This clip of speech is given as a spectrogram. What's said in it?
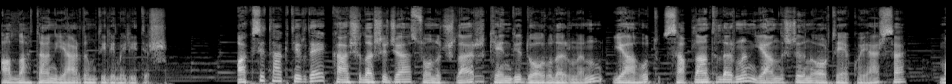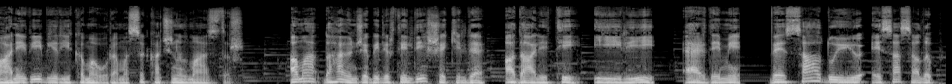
Allah'tan yardım dilemelidir. Aksi takdirde karşılaşacağı sonuçlar kendi doğrularının yahut saplantılarının yanlışlığını ortaya koyarsa, manevi bir yıkıma uğraması kaçınılmazdır. Ama daha önce belirtildiği şekilde adaleti, iyiliği, erdemi ve sağduyuyu esas alıp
